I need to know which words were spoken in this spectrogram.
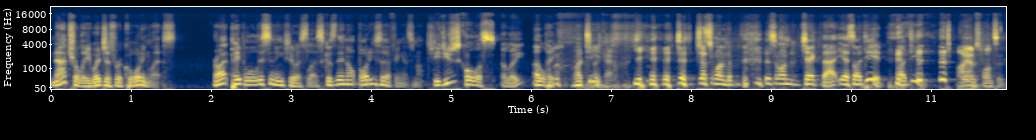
naturally, we're just recording less, right? People are listening to us less because they're not body surfing as much. Did you just call us elite? Elite. I did. Okay. Yeah, just just wanted to just wanted to check that. Yes, I did. I did. I am sponsored.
